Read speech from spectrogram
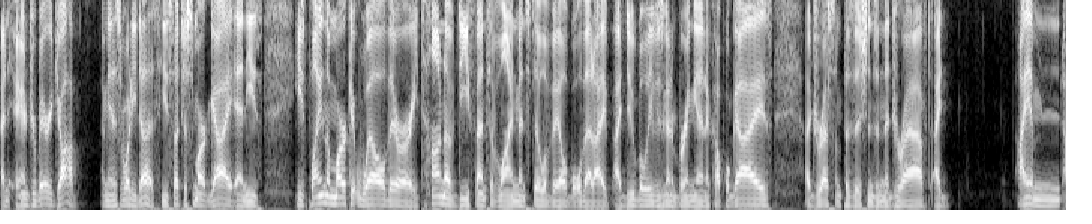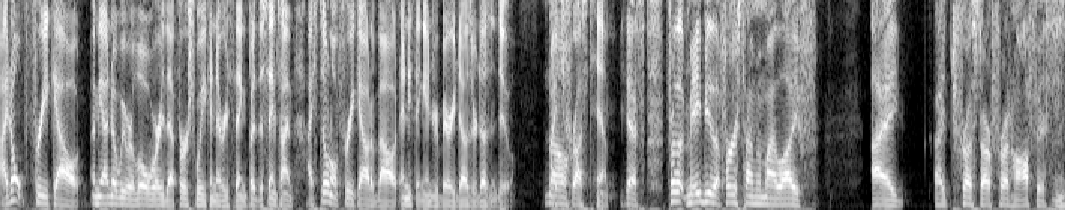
an Andrew Berry job. I mean, this is what he does. He's such a smart guy, and he's he's playing the market well. There are a ton of defensive linemen still available that I, I do believe he's going to bring in a couple guys, address some positions in the draft. I I am I don't freak out. I mean, I know we were a little worried that first week and everything, but at the same time, I still don't freak out about anything Andrew Berry does or doesn't do. No. I trust him. Yes, for the, maybe the first time in my life, I I trust our front office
